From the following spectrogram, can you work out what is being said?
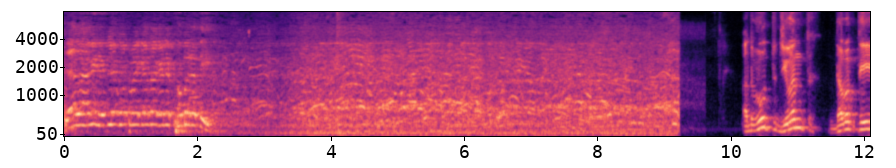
પહેલા આવીને એટલે ગોઠવાઈ ગયા હતા કે એને ખબર હતી અદ્ભુત, જીવંત ધબકથી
